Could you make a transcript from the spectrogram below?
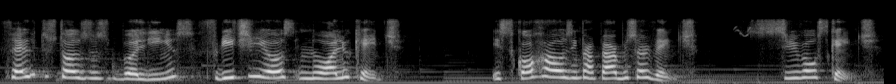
Feitos todos os bolinhos, frite-os no óleo quente. Escorra-os em papel absorvente. Sirva-os quente.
